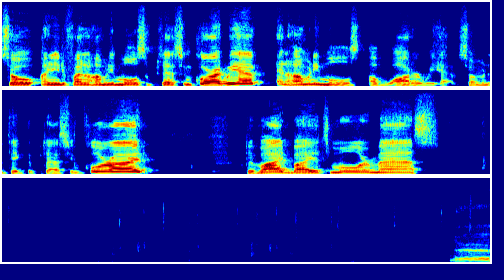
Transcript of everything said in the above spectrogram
So I need to find out how many moles of potassium chloride we have and how many moles of water we have. So I'm going to take the potassium chloride, divide by its molar mass. Uh,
